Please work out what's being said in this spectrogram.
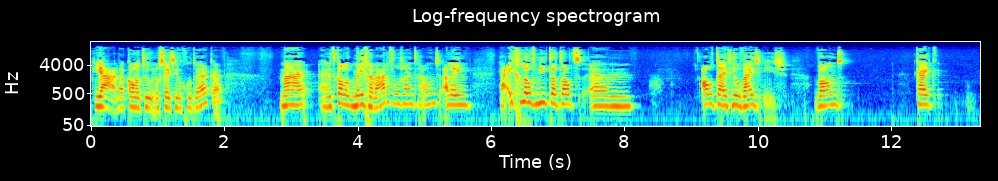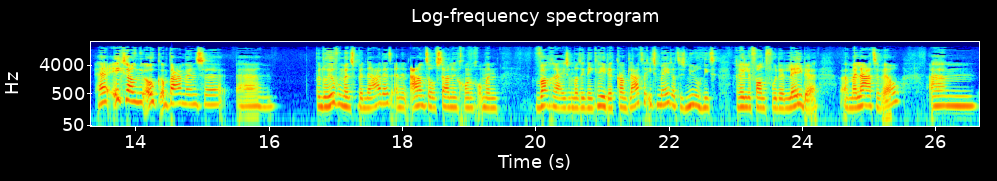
ja, dat kan natuurlijk nog steeds heel goed werken. Maar, en het kan ook mega waardevol zijn trouwens. Alleen, ja, ik geloof niet dat dat um, altijd heel wijs is. Want, kijk, hè, ik zou nu ook een paar mensen. Um, ik ben door heel veel mensen benaderd. En een aantal staan nu gewoon nog om een wachtreis. Omdat ik denk, hé, hey, daar kan ik later iets mee. Dat is nu nog niet relevant voor de leden. Uh, maar later wel. Um,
